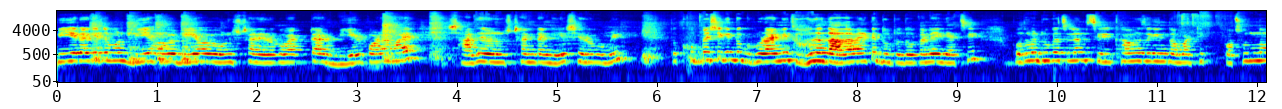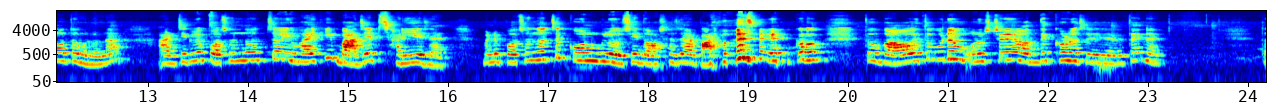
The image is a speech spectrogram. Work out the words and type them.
বিয়ের আগে যেমন বিয়ে হবে বিয়ে হবে অনুষ্ঠান এরকম একটা আর বিয়ের পরে হয় সাধের অনুষ্ঠানটা নিয়ে সেরকমই। তো খুব বেশি কিন্তু ঘোরায়নি তোমাদের দাদাভাইকে দুটো দোকানেই গেছি। প্রথমে ঢুকেছিলাম সিল্ক হাউসে কিন্তু আমার ঠিক পছন্দ মতো হলো না। আর যেগুলো পছন্দ হচ্ছে, ওই হয় কি বাজেট ছাড়িয়ে যায়। মানে পছন্দ হচ্ছে কোনগুলো? সেই দশ হাজার, বারো হাজার এরকম। তো বাবাও তো পুরো অনুষ্ঠানের অর্ধেক খরচ হয়ে যাবে, তাই না? তো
